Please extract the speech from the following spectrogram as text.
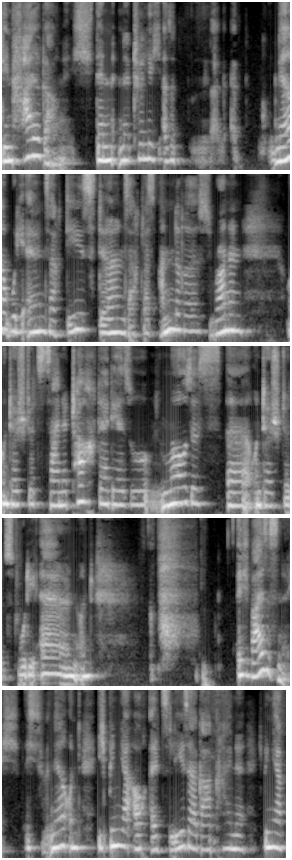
den Fall gar nicht. Denn natürlich, also äh, ja, Woody Allen sagt dies, Dylan sagt was anderes, Ronan unterstützt seine Tochter, der so Moses äh, unterstützt, Woody Allen und pff, ich weiß es nicht. Ich, ja, und ich bin ja auch als Leser gar keine, ich bin ja,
